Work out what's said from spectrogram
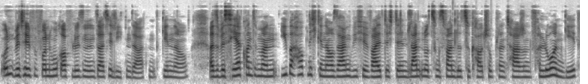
und mit Hilfe von hochauflösenden Satellitendaten, genau. Also bisher konnte man überhaupt nicht genau sagen, wie viel Wald durch den Landnutzungswandel zu Kautschukplantagen verloren geht.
